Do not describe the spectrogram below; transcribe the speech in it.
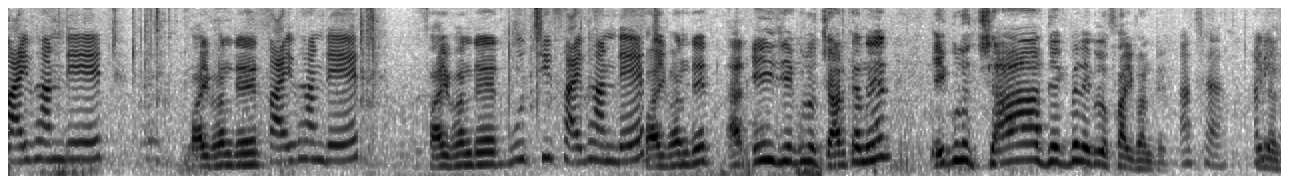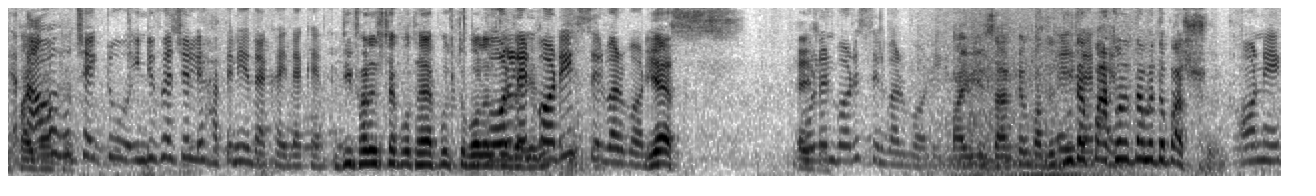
five hundred 500 five hundred 500 Gucci five hundred 500 আর এই যেগুলো জারকানের এগুলো যা দেখবেন এগুলো 500 আচ্ছা আমি তাও হচ্ছে একটু ইন্ডিভিজুয়ালি হাতে নিয়ে দেখাই দেখেন। ডিফারেন্সটা কোথায় আপু একটু বলেন golden body silver body yes golden body silver body five zircon পাথর দুটো পাথরের দামে তো 500 অনেক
